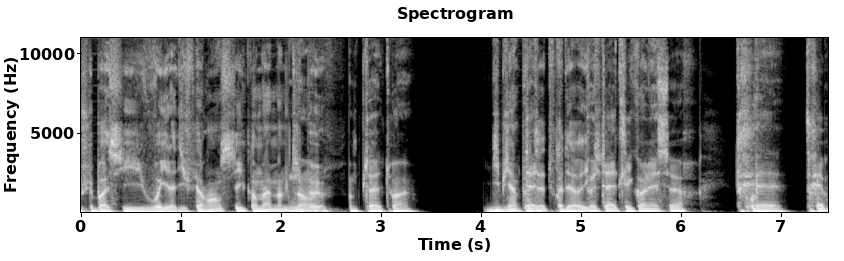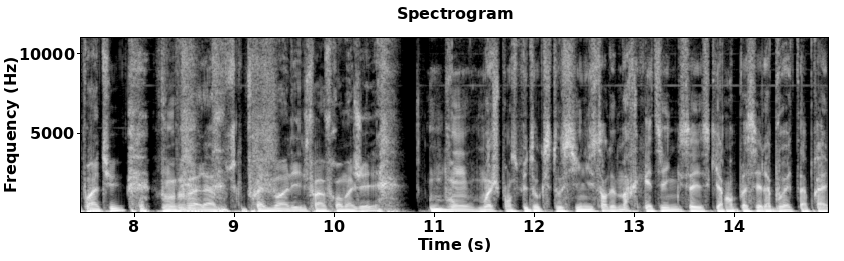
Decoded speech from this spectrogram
Je sais pas si vous voyez la différence, si quand même un petit non, peu. peut-être, ouais. Dis bien peut-être Frédéric. Peut-être les connaisseurs. Très, très pointus. voilà. parce que- Fred Bandine, fois un fromager. bon, moi je pense plutôt que c'est aussi une histoire de marketing, c'est ce qui a remplacé la boîte après.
